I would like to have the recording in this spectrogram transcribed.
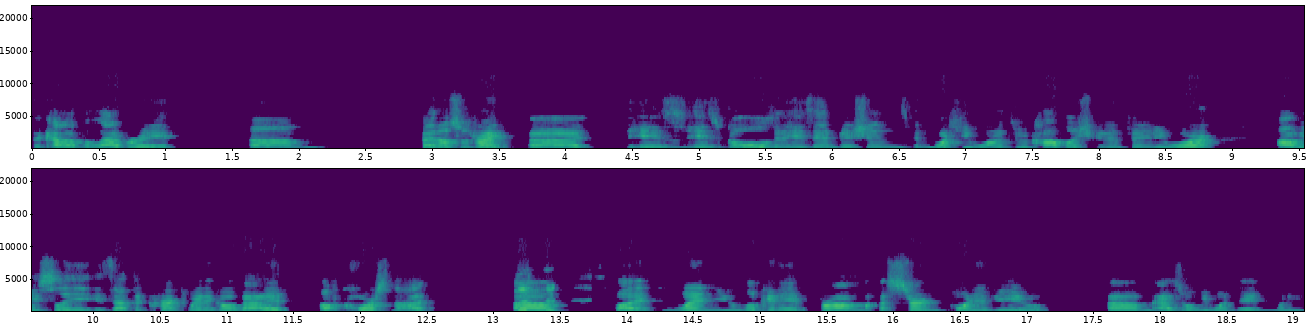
to kind of elaborate, um, Thanos was right. Uh, his his goals and his ambitions and what he wanted to accomplish in Infinity War. Obviously, is that the correct way to go about it? Of course not. Um, but when you look at it from a certain point of view, um, as Obi Wan did when he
